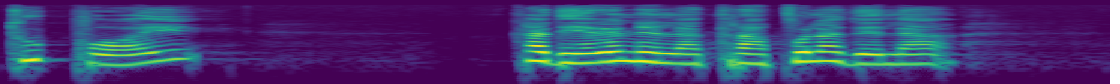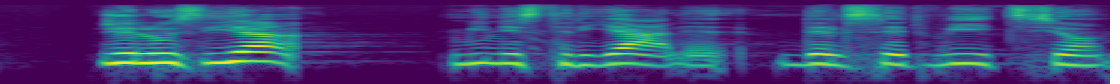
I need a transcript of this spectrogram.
tu puoi cadere nella trappola della gelosia ministeriale del servizio.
